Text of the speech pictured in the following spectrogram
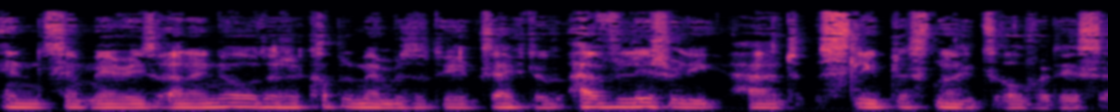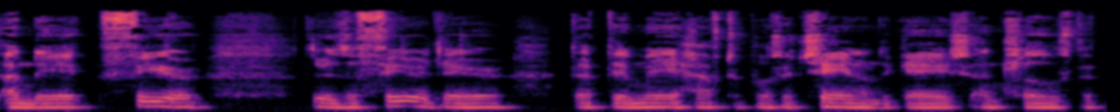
in St Mary's, and I know that a couple of members of the executive have literally had sleepless nights over this, and they fear there is a fear there that they may have to put a chain on the gate and close the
